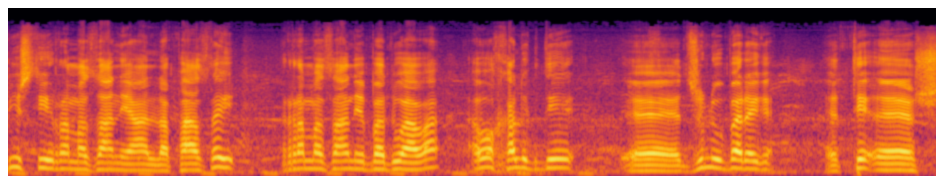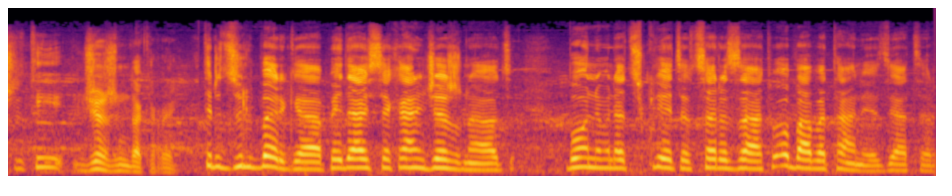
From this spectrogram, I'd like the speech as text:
بیستی رەمەزانیان لە پازدەی رەمەزانێ بەدواوە ئەوە خەلک دێ جل و بەرگ شتی جژن دەکڕێ تر جل بەرگە پێداویستەکانی جژنات بۆ نمونە چکلێتە چەرەزات و ئەو بابەتانێ زیاتر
